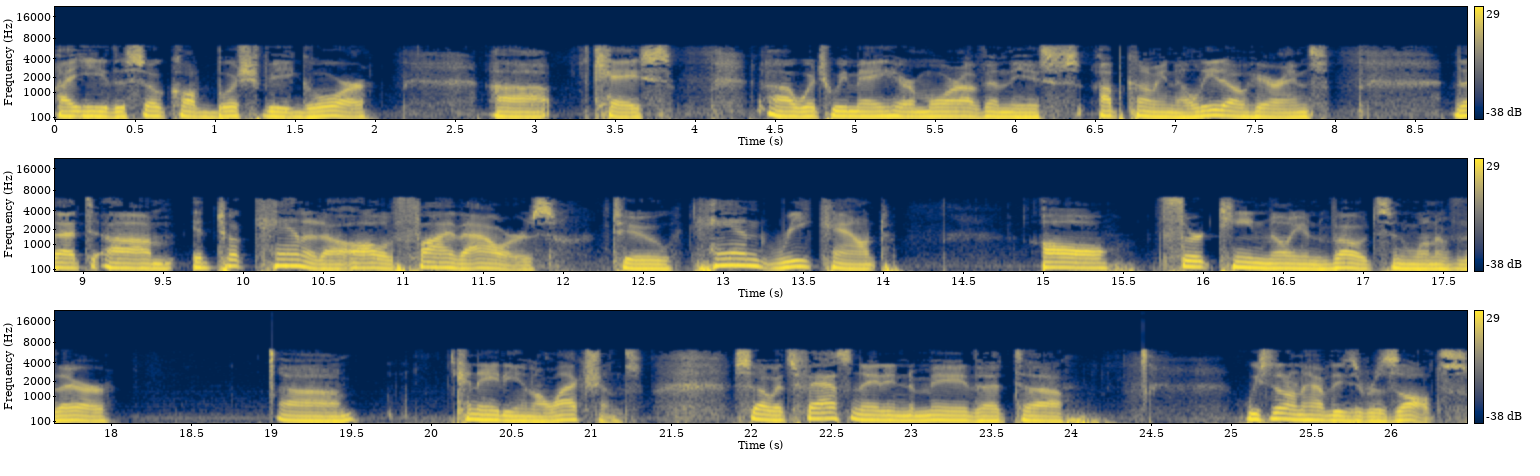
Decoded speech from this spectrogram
i.e., the so-called Bush v. Gore uh, case, uh, which we may hear more of in these upcoming Alito hearings. That um, it took Canada all of five hours to hand recount all 13 million votes in one of their uh, Canadian elections. So it's fascinating to me that uh, we still don't have these results,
